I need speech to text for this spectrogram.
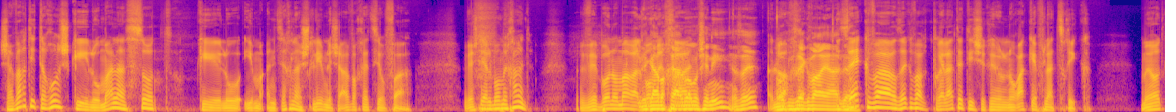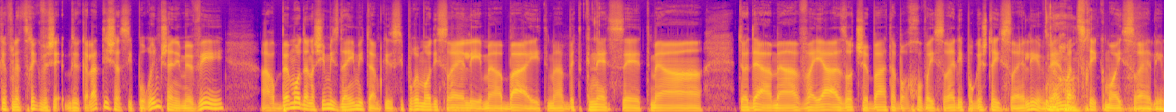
שברתי את הראש, כאילו, מה לעשות, כאילו, אם אני צריך להשלים לשעה וחצי הופעה, ויש לי אלבום אחד. ובוא נאמר אלבום אחד. וגם אחרי האלבום השני, הזה? לא, זה כבר היה... זה זהו? כבר, זה כבר קלטתי שכאילו נורא כיף להצחיק. מאוד כיף להצחיק, וש- וקלטתי שהסיפורים שאני מביא, הרבה מאוד אנשים מזדהים איתם, כי זה סיפורים מאוד ישראלים, מהבית, מהבית כנסת, מה... אתה יודע, מההוויה הזאת שבה אתה ברחוב הישראלי פוגש את הישראלים, ואין נכון. מצחיק כמו הישראלים.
